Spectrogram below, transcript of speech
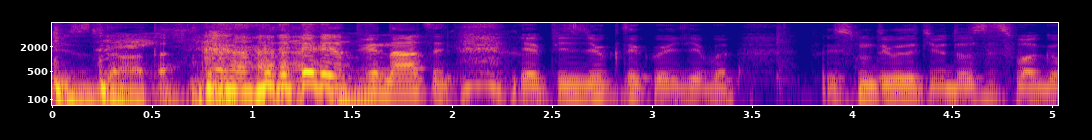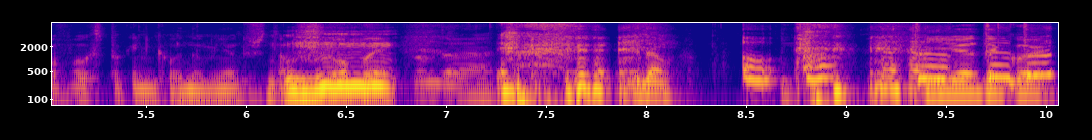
пиздата. Я 12. Я пиздюк такой, типа, смотрю вот эти видосы с Вага Фокс, пока никого дома нет, потому что там жопы. Ну да. И я такой,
